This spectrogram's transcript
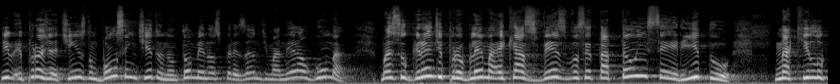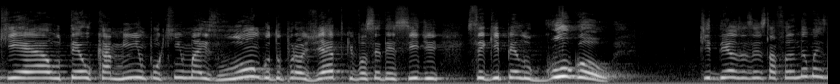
E, e projetinhos no bom sentido, não estou menosprezando de maneira alguma. Mas o grande problema é que às vezes você está tão inserido naquilo que é o teu caminho um pouquinho mais longo do projeto que você decide seguir pelo Google, que Deus às vezes está falando, não, mas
